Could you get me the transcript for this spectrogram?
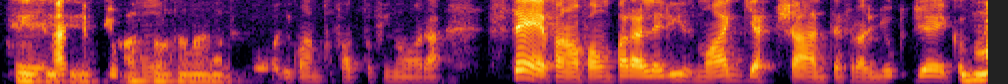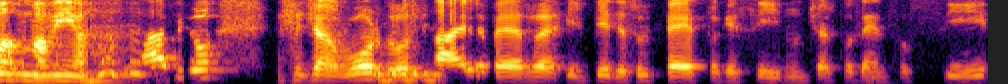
Sì, e sì, sì, più assolutamente. Di quanto fatto finora. Stefano fa un parallelismo agghiacciante fra Luke Jacobs Mamma mia. Rapido, diciamo World of Style per il piede sul petto, che sì, in un certo senso sì,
